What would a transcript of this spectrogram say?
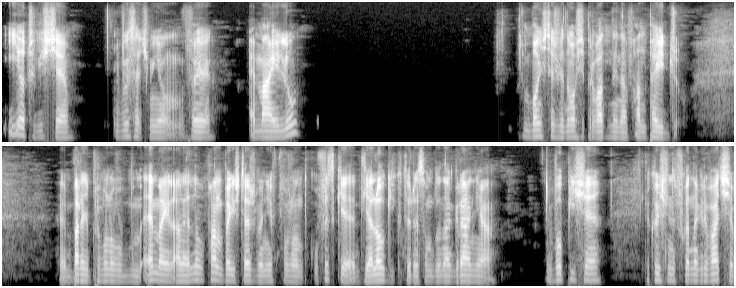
i oczywiście wysłać mi ją w e-mailu, bądź też wiadomości prywatnej na fanpage'u. Bardziej proponowałbym e-mail, ale no fanpage też będzie w porządku. Wszystkie dialogi, które są do nagrania w opisie, tylko jeśli na przykład nagrywacie,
